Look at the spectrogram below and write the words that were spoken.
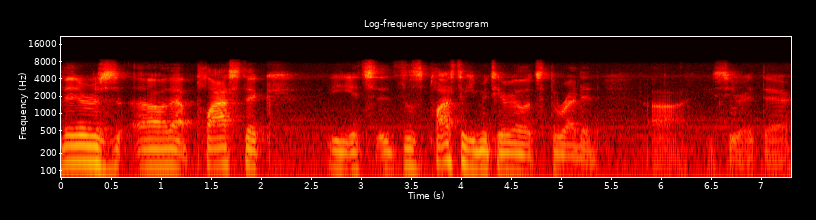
there's uh, that plastic. It's it's this plasticky material that's threaded. Uh, you see right there.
